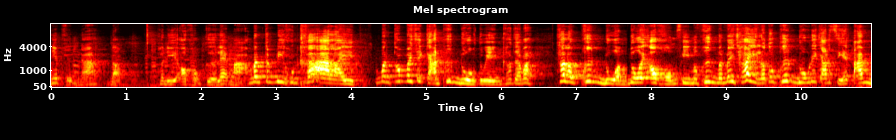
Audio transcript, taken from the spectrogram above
เนี่ยผมนะ แบบพอดีเอาของเกลือแลกมา มันจะมีคุณค่าอะไร มันก็ไม่ใช่การพึ่งดวงตัวเองเข้าใจปะถ้าเราพึ่งดวงโดยเอาของฟรีมาพึ่งมันไม่ใช่ เราต้องพึ่งดวงด้วยการเสียตังค์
